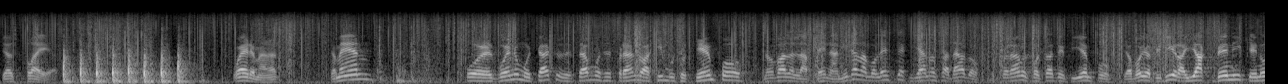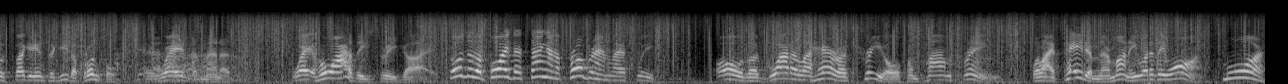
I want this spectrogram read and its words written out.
Just play it. Wait a minute. Come in. Pues bueno, muchachos, estamos esperando aquí mucho tiempo. No vale la pena. Mira la molestia que ya nos ha dado. Esperamos bastante tiempo. Ya voy a pedir a Jack Benny que nos pague enseguida, pronto. Hey, wait a minute. Wait, who are these three guys? Those are the boys that sang on the program last week. Oh, the Guadalajara Trio from Palm Springs. Well, I paid them their money. What do they want? More.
